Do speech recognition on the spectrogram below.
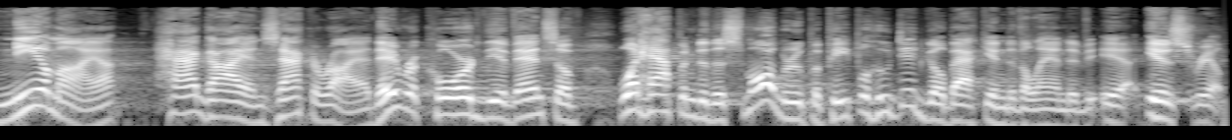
Nehemiah, Haggai, and Zechariah, they record the events of what happened to the small group of people who did go back into the land of Israel.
